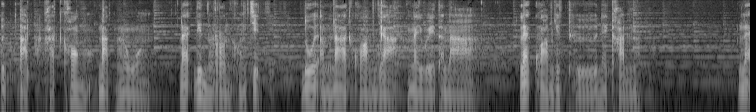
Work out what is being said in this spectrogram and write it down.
อึดอัดขัดข้องหนักหน่วง และดิ้นรนของจิต ด้วยอำนาจความอยากในเวทนา และความยึดถือในขัน และ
